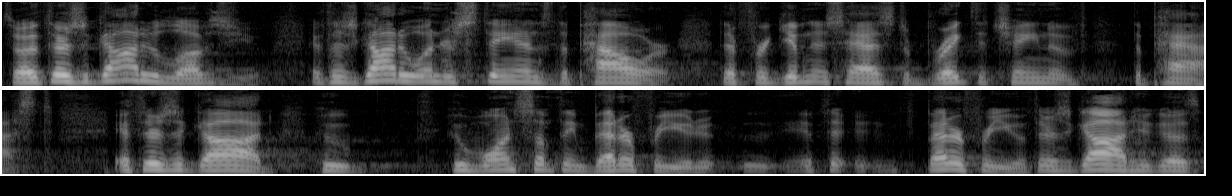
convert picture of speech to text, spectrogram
So if there's a God who loves you, if there's God who understands the power that forgiveness has to break the chain of the past, if there's a God who, who wants something better for you, if better for you, if there's a God who goes,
